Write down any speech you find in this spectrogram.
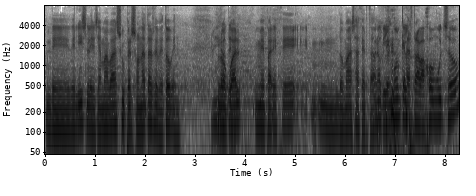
de, de Liszt, les llamaba supersonatas de Beethoven. Lo cual me parece mm, lo más acertado. Bueno, Glenn que las trabajó mucho,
